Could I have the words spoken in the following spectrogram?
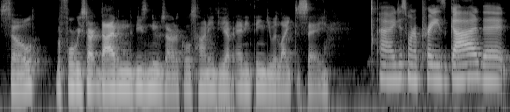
So, before we start diving into these news articles, honey, do you have anything you would like to say? I just want to praise God that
